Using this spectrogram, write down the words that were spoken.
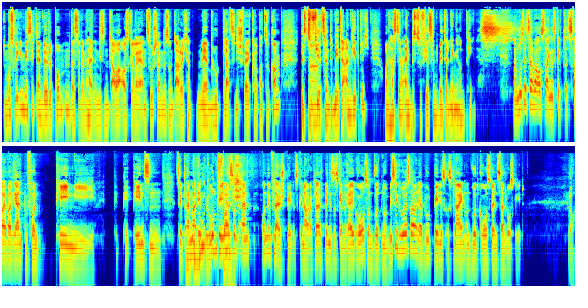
Du musst regelmäßig deinen Dödel pumpen, dass er dann halt in diesem dauer ausgeleierten Zustand ist und dadurch hat mehr Blut Platz in die Schwellkörper zu kommen, bis zu Ah. vier Zentimeter angeblich und hast dann einen bis zu vier Zentimeter längeren Penis. Man muss jetzt aber auch sagen, es gibt ja zwei Varianten von Peni. P- Pensen. Es gibt einmal den Blut und Blutpenis und, ein, und den Fleischpenis. Genau, der Fleischpenis ist generell groß und wird nur ein bisschen größer. Der Blutpenis ist klein und wird groß, wenn es dann losgeht. Ja.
